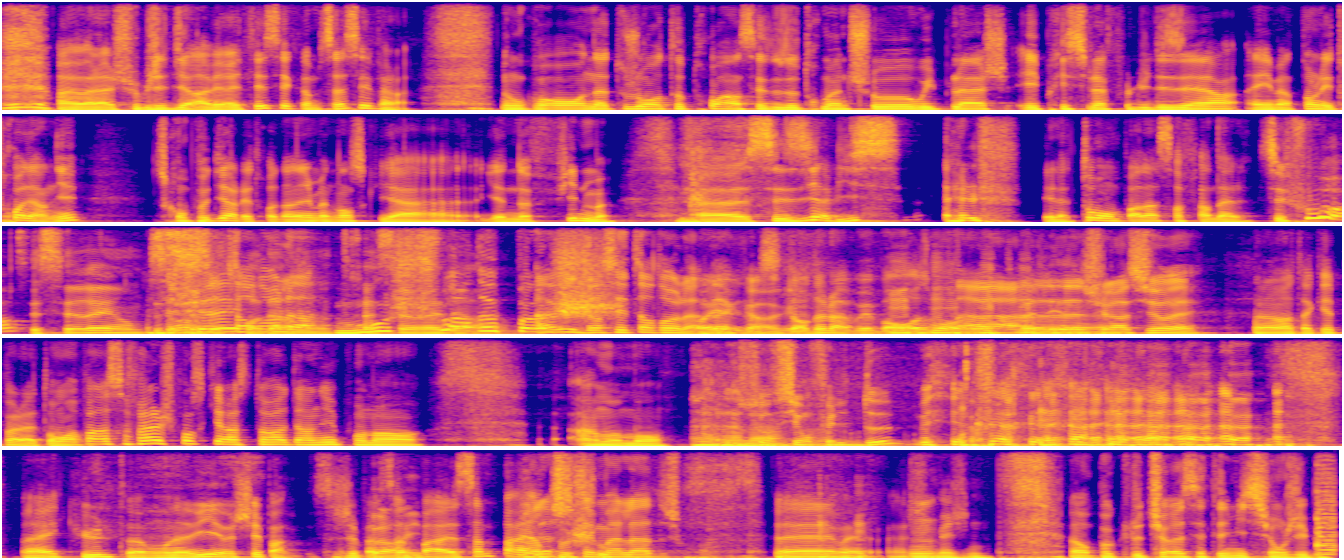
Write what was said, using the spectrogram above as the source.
Ouais, voilà, je suis obligé de dire la vérité, c'est comme ça, c'est voilà. Donc on a toujours en top 3, hein, c'est The Truman Show, Whiplash et Priscilla Folle du désert. Et maintenant les trois derniers, ce qu'on peut dire les trois derniers maintenant, parce qu'il y a, il y a 9 films, euh, c'est The Abyss, Elf et La Tour Montparnasse infernale. C'est fou, hein C'est serré. Hein. C'est Dans serré, serré Mouchoir de poche Ah oui, dans cet ordre-là. Ouais, D'accord. dans cet ordre-là, oui, bon, heureusement. Ah, euh, je suis rassuré. Non, non, t'inquiète pas, la Tour Montparnasse infernale, je pense qu'il restera dernier pendant un moment. Sauf si on fait le 2. Mais Ouais, culte, à mon avis, euh, je sais pas. Je sais pas, ça me paraît, ça me paraît là, un je peu serais chaud. malade, je crois. Ouais, ouais, ouais, j'imagine. Alors, on peut clôturer cette émission, JB.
